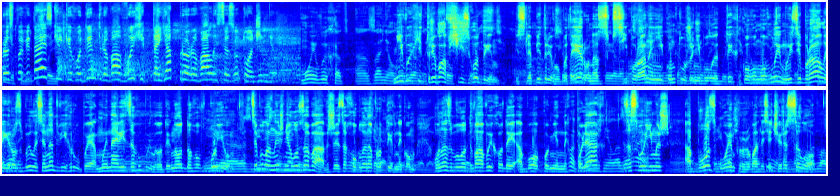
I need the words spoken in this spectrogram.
Розповідає, скільки годин тривав вихід та як проривалися з оточення. Мой выход а, Мій вихід тривав часов 6 годин. Після підриву БТР у нас всі поранені і контужені були. Тих, кого могли, ми зібрали і розбилися на дві групи. Ми навіть загубили один одного в бою. Це була нижня лозова, вже захоплена противником. У нас було два виходи або по мінних полях за своїми ж, або з боєм прориватися через село.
